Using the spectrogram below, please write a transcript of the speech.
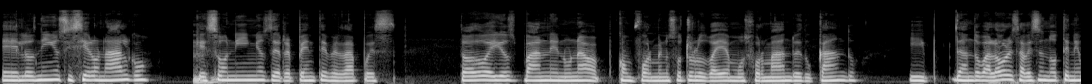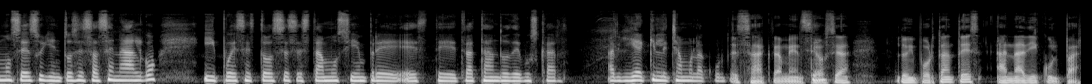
Eh, los niños hicieron algo, que son niños de repente, ¿verdad? Pues todos ellos van en una, conforme nosotros los vayamos formando, educando y dando valores. A veces no tenemos eso y entonces hacen algo y pues entonces estamos siempre este, tratando de buscar a quien le echamos la culpa. Exactamente. O sea, lo importante es a nadie culpar.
